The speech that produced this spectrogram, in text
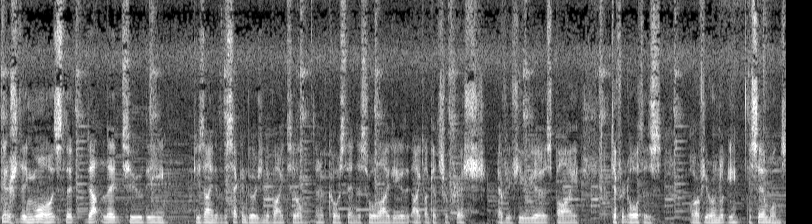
The interesting thing was that that led to the design of the second version of ITIL, and of course, then this whole idea that ITIL gets refreshed every few years by different authors, or if you're unlucky, the same ones.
